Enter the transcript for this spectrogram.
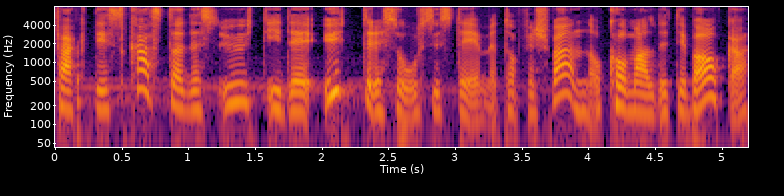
faktiskt kastades ut i det yttre solsystemet och försvann och kom aldrig tillbaka.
